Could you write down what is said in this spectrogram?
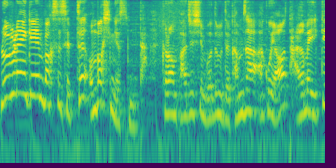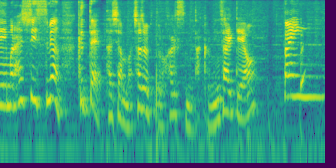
롤플레잉 게임 박스 세트 언박싱이었습니다. 그럼 봐주신 모든 분들 감사하고요. 다음에 이 게임을 할 수 있으면 그때 다시 한번 찾아뵙도록 하겠습니다. 그럼 인사할게요. 빠잉!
